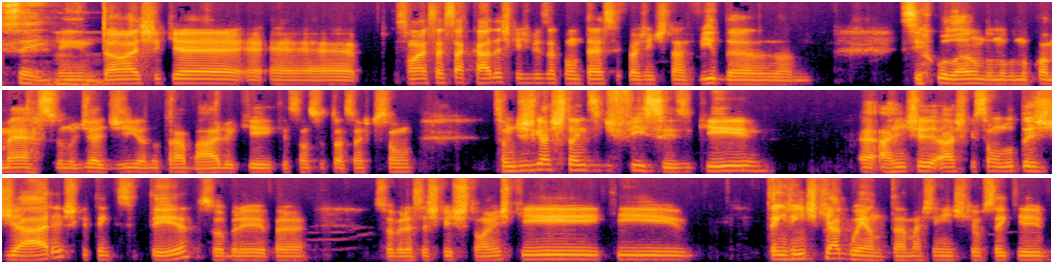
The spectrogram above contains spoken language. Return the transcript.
sim. Então acho que é, é, é, são essas sacadas que às vezes acontecem com a gente na vida, circulando no, no comércio, no dia a dia, no trabalho, que, que são situações que são são desgastantes e difíceis e que é, a gente acha que são lutas diárias que tem que se ter sobre, pra, sobre essas questões que, que tem gente que aguenta, mas tem gente que eu sei que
